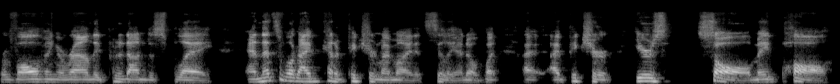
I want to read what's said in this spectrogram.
revolving around. They'd put it on display, and that's what I kind of picture in my mind. It's silly, I know, but I, I picture here's Saul made Paul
